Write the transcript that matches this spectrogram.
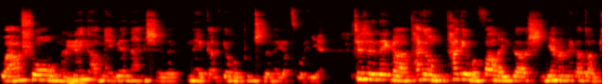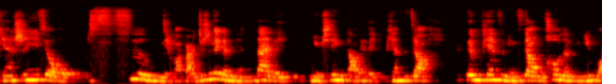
我要说我们那个美院男神的那个给我们布置的那个作业，就是那个他给我们他给我们放了一个实验的那个短片，是一九四五年吧，反正就是那个年代的一部女性导演的一部片子，叫那部片子名字叫《午后的迷惘》，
